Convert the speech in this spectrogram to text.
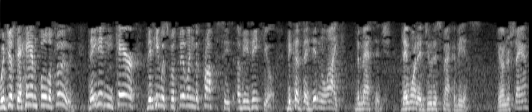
with just a handful of food. They didn't care that he was fulfilling the prophecies of Ezekiel because they didn't like the message. They wanted Judas Maccabeus. You understand?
